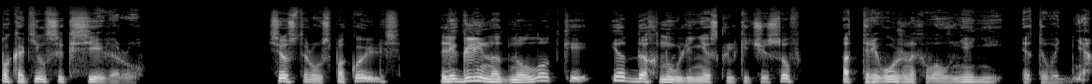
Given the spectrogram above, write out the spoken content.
покатился к северу. Сестры успокоились, легли на дно лодки и отдохнули несколько часов от тревожных волнений этого дня.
